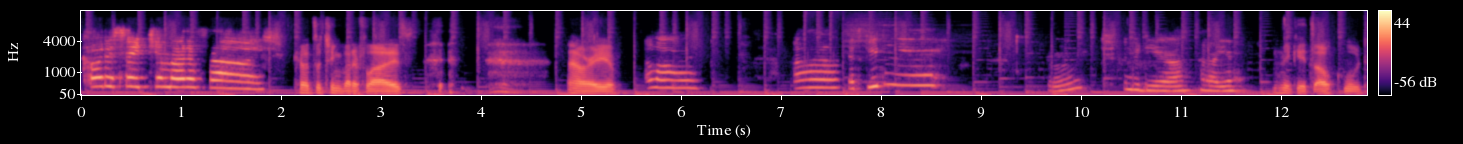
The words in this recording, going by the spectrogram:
Code switching butterflies. Code switching butterflies. How are you? Hello. Uh, it's good here. Good. Good dear. How are you? Mir geht's auch gut.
